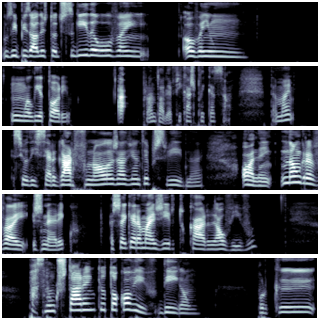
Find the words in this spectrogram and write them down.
os episódios todos de seguida, ouvem, ouvem um, um aleatório. Ah, pronto, olha, fica a explicação. Também, se eu disser garfonola, já deviam ter percebido, não é? Olhem, não gravei genérico, achei que era mais giro tocar ao vivo. Pá, se não gostarem que eu toque ao vivo, digam. Porque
